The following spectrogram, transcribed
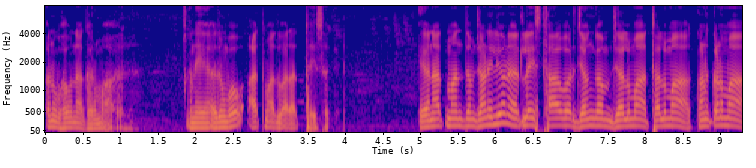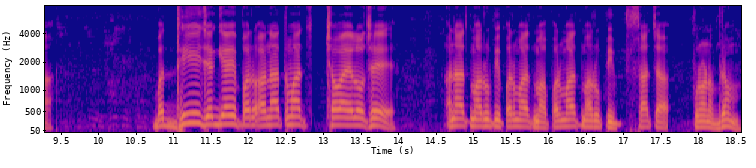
અનુભવના ઘરમાં આવે છે. અને એ અનુભવ આત્મા દ્વારા જ થઈ શકે. એ અનાત્માને તમે જાણી લ્યો ને, એટલે સ્થાવર, જંગમ, જલમાં, થલમાં, કણકણમાં, બધી જગ્યાએ પર અનાત્મા જ છવાયેલો છે. અનાત્મા રૂપી પરમાત્મા પરમાત્મા રૂપી સાચા પૂર્ણ બ્રહ્મ.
